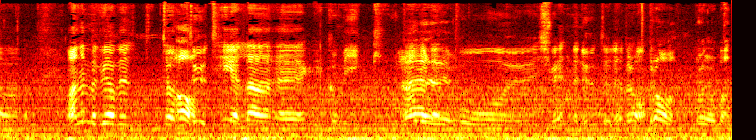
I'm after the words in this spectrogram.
Annat. Ja, nej, men vi har väl tömt Ja. ut hela eh, komikvärlden på eh, 21 minuter. Det är bra. Bra, bra jobbat.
